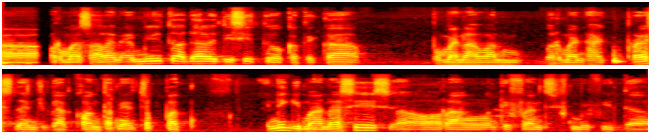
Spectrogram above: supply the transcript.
uh, permasalahan MU itu adalah di situ ketika pemain lawan bermain high press dan juga counternya cepat. Ini gimana sih seorang defensive midfielder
